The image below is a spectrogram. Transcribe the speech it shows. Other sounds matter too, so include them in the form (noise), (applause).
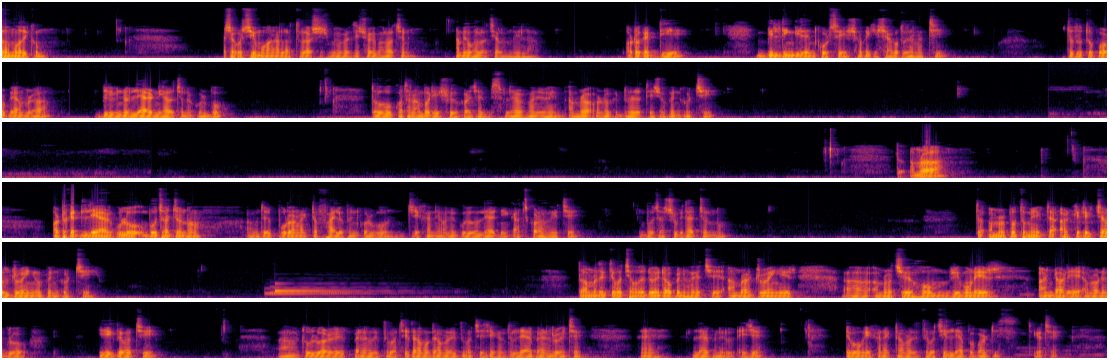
আসসালামু আলাইকুম। আশা করছি মহান আল্লাহ তালা শেষ মেমোরিতে সবাই ভালো আছেন। আমিও ভালো আছি, আলহামদুলিল্লাহ। অটোক্যাড দিয়ে বিল্ডিং ডিজাইন কোর্সে সবাইকে স্বাগত জানাচ্ছি। চতুর্থ পর্বে আমরা বিভিন্ন লেয়ার নিয়ে আলোচনা করব। তো কথা না বাড়িয়ে শুরু করা যাক। বিসমুল্লাহ রহমান রহিম। আমরা অটোক্যাড দু হাজার তেইশ ওপেন করছি। তো আমরা অটোক্যাড লেয়ারগুলো বোঝার জন্য আমাদের পুরানো একটা ফাইল ওপেন করব, যেখানে অনেকগুলো লেয়ার নিয়ে কাজ করা হয়েছে বোঝার সুবিধার জন্য। তো আমরা প্রথমে একটা আর্কিটেকচারাল ড্রয়িং ওপেন করছি। তো আমরা দেখতে পাচ্ছি আমাদের ড্রয়িংটা ওপেন হয়েছে। আমরা ড্রয়িংয়ের আমরা হচ্ছে হোম রিবনের আন্ডারে আমরা অনেকগুলো ই দেখতে পাচ্ছি। টুলবারের প্যানেল দেখতে পাচ্ছি। তার মধ্যে আমরা দেখতে পাচ্ছি যে এখানে একটা লেয়ার প্যানেল রয়েছে। হ্যাঁ লেয়ার প্যানেল এই যে। এবং এখানে একটা আমরা দেখতে পাচ্ছি লেয়ার প্রপার্টিস ঠিক আছে?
